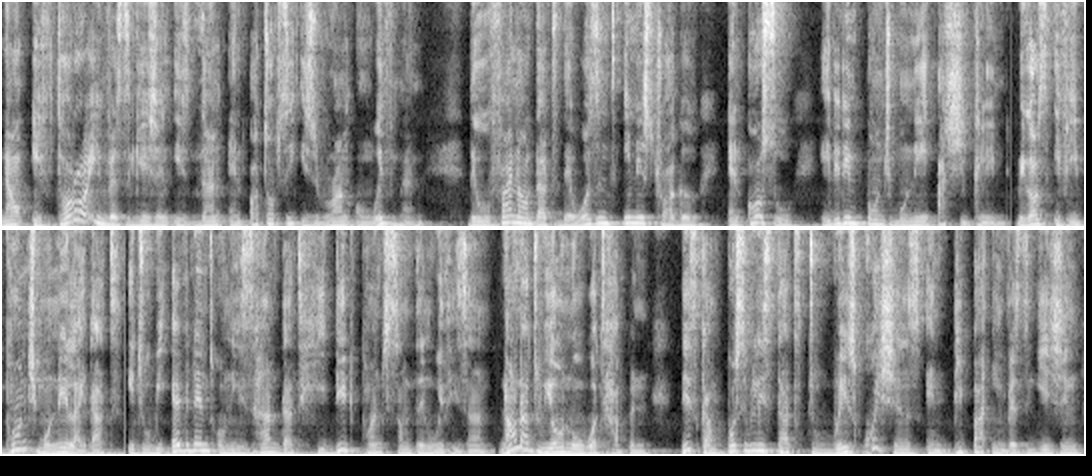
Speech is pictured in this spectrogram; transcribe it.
Now, if thorough investigation is done and autopsy is run on Whitman, they will find out that there wasn't any struggle and also he didn't punch Monet as she claimed. Because if he punched Monet like that, it will be evident on his hand that he did punch something with his hand. Now that we all know what happened, this can possibly start to raise questions and deeper investigation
